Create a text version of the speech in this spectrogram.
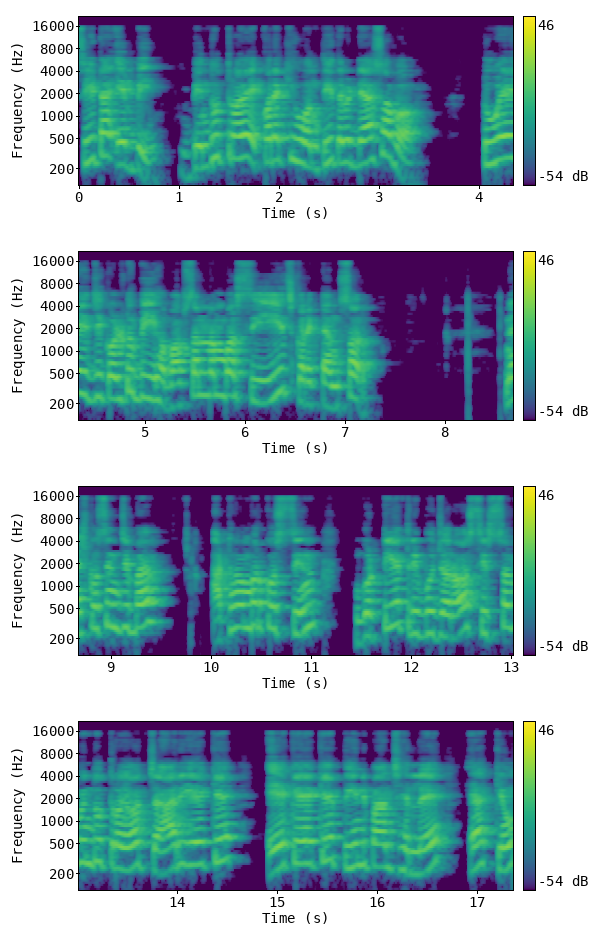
সিটা এ বি বিন্দু ত্রয় একরেখি হুঁতি তবে ড্যাশ হব two A is equal to B হব option number C is correct answer next question যা আঠ নম্বর কোশ্চিন গোটিয়ে ত্রিভুজর শীর্ষবিন্দু ত্রয় চারি এক এক এক তিন পাঁচ হলে ଏହା କେଉଁ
